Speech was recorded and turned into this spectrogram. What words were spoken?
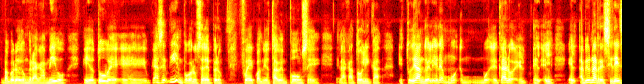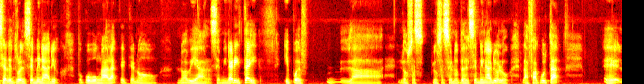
Yo me acuerdo de un gran amigo que yo tuve, que hace tiempo que no sé, pero fue cuando yo estaba en Ponce, la católica, estudiando. Él era muy, eh, claro, había una residencia dentro del seminario, porque hubo un ala que, no, no, había seminarista y, y pues la, los, los, sacerdotes del seminario, la facultad, eh,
